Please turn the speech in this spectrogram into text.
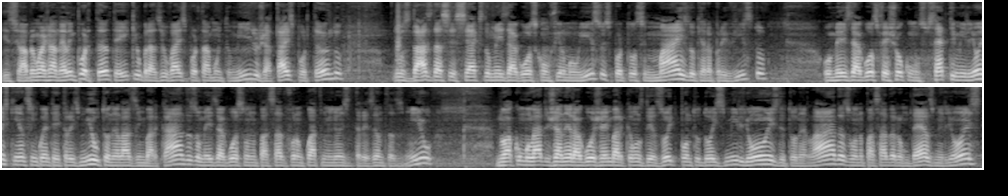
Isso abre uma janela importante aí que o Brasil vai exportar muito milho, já está exportando. Os dados da CSEX do mês de agosto confirmam isso, exportou-se mais do que era previsto. O mês de agosto fechou com 7 milhões 553 mil toneladas embarcadas. O mês de agosto do ano passado foram 4 milhões e 300 mil. No acumulado de janeiro a agosto já embarcamos 18,2 milhões de toneladas. O ano passado eram 10 milhões.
